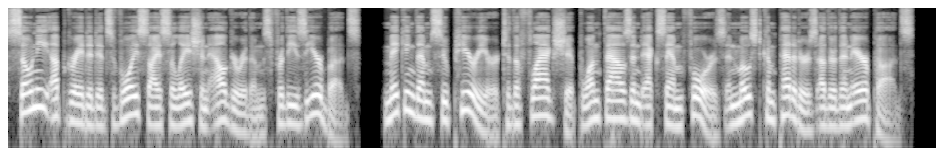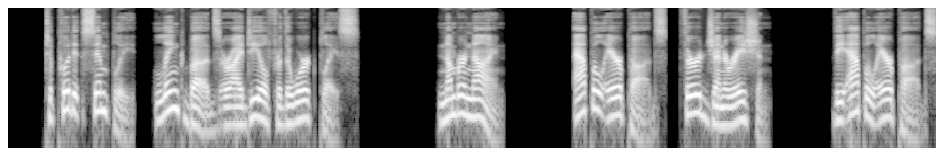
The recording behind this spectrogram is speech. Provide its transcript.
Sony upgraded its voice isolation algorithms for these earbuds, making them superior to the flagship 1000XM4s and most competitors other than AirPods. To put it simply, Link Buds are ideal for the workplace. Number 9. Apple AirPods, 3rd generation. The Apple AirPods,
